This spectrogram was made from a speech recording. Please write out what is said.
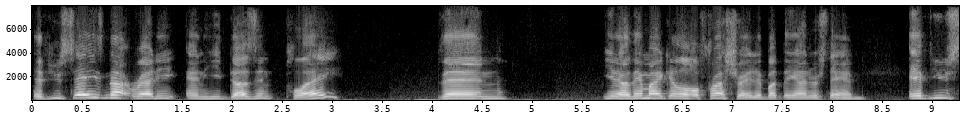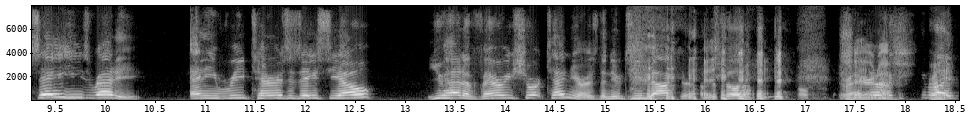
if you say he's not ready and he doesn't play, then you know they might get a little frustrated, but they understand. If you say he's ready and he re-tears his ACL, you had a very short tenure as the new team doctor of the Philadelphia Eagles. Right. You know what enough. I mean? Right. Like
